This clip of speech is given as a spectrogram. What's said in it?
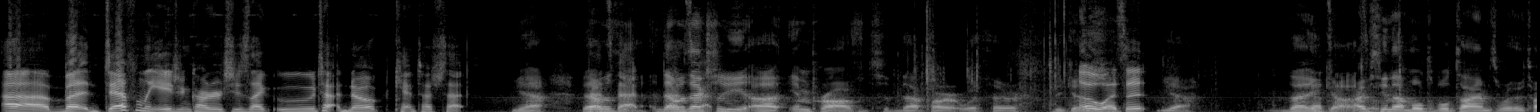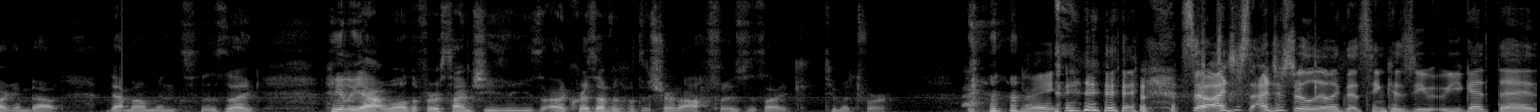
Uh, but definitely Agent Carter. She's like, "Ooh, t- nope, can't touch that." Yeah, that That's was bad. that That's was bad. actually uh, improv that part with her because Oh, was it? yeah, like That's I've seen that multiple times where they're talking about that moment. It's like Hayley Atwell the first time she sees uh, Chris Evans with his shirt off is just like too much for her. right? So i just i just really like that scene because you you get the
